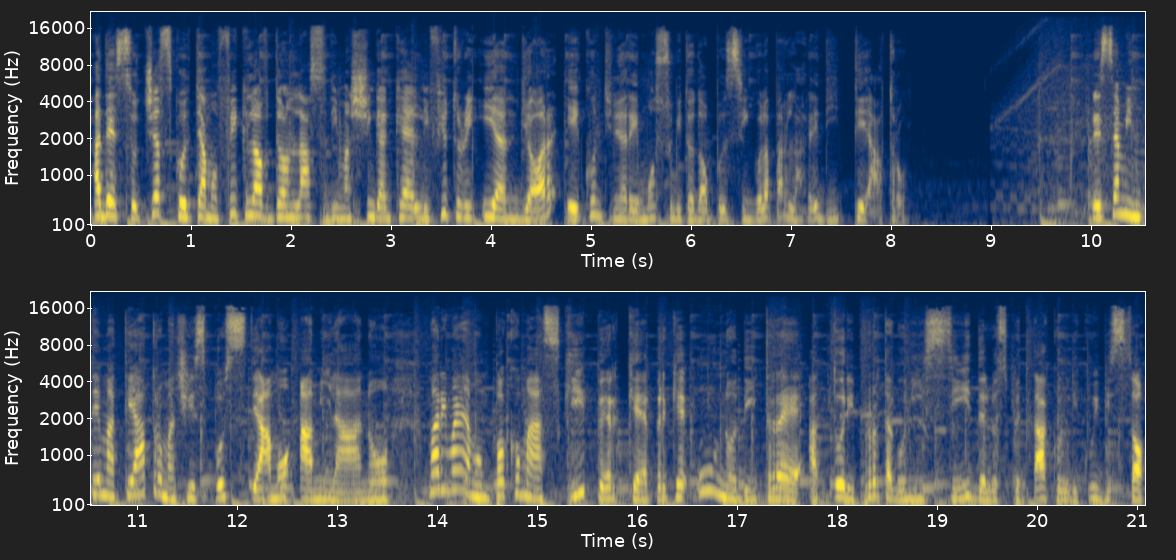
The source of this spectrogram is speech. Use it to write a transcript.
Adesso ci ascoltiamo Fake Love Don't Last di Machine Gun Kelly featuring Ian Dior e continueremo subito dopo il singolo a parlare di teatro. Restiamo in tema teatro ma ci spostiamo a Milano. Ma rimaniamo un poco maschi perché? Perché uno dei tre attori protagonisti dello spettacolo di cui vi sto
